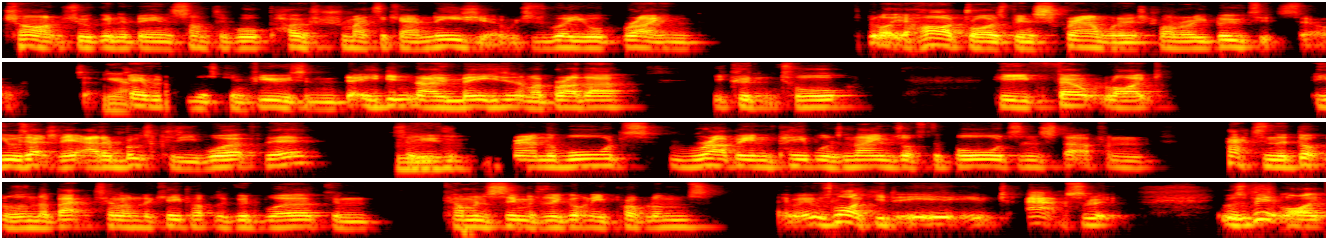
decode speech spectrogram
chance you're going to be in something called post-traumatic amnesia, which is where your brain, it's a bit like your hard drive's been scrambled and it's trying to reboot itself. So Yeah. everything was confusing. He didn't know me, he didn't know my brother, he couldn't talk. He felt like he was actually at Addenbrooke's because he worked there. So he was around the wards, rubbing people's names off the boards and stuff, and patting the doctors on the back, telling them to keep up the good work and come and see them if they've got any problems. It was like it, it, it absolutely. It was a bit like,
